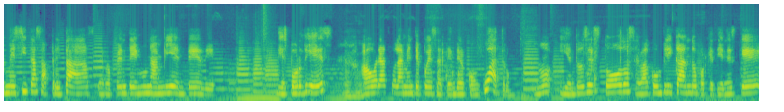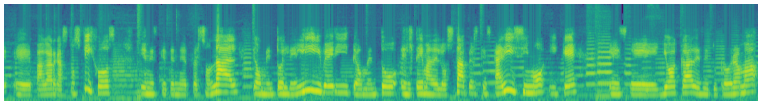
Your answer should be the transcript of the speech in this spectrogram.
mesitas apretadas de repente en un ambiente de 10 por 10, ahora solamente puedes atender con 4, ¿no? Y entonces todo se va complicando porque tienes que eh, pagar gastos fijos, tienes que tener personal, te aumentó el delivery, te aumentó el tema de los tappers, que es carísimo, y que este, yo acá desde tu programa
